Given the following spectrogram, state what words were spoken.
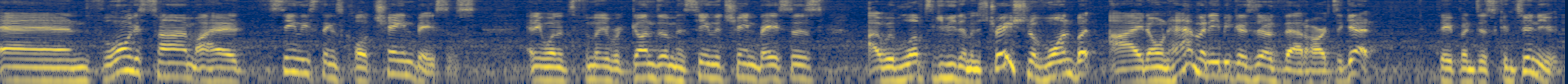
And for the longest time, I had seen these things called chain bases. Anyone that's familiar with Gundam has seen the chain bases. I would love to give you a demonstration of one, but I don't have any because they're that hard to get. They've been discontinued.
